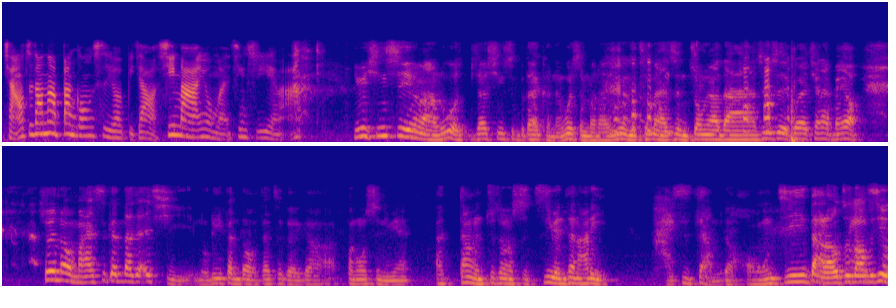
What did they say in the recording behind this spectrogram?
想要知道那办公室有比较新吗？因为我们新事业嘛。因为新事业嘛，如果比较新是不太可能，为什么呢？因为我们成本还是很重要的啊，是不是各位亲爱的朋友？所以呢，我们还是跟大家一起努力奋斗，在这个一个办公室里面啊。当然最重要的是资源在哪里？还是在我们的宏基大楼这附近。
